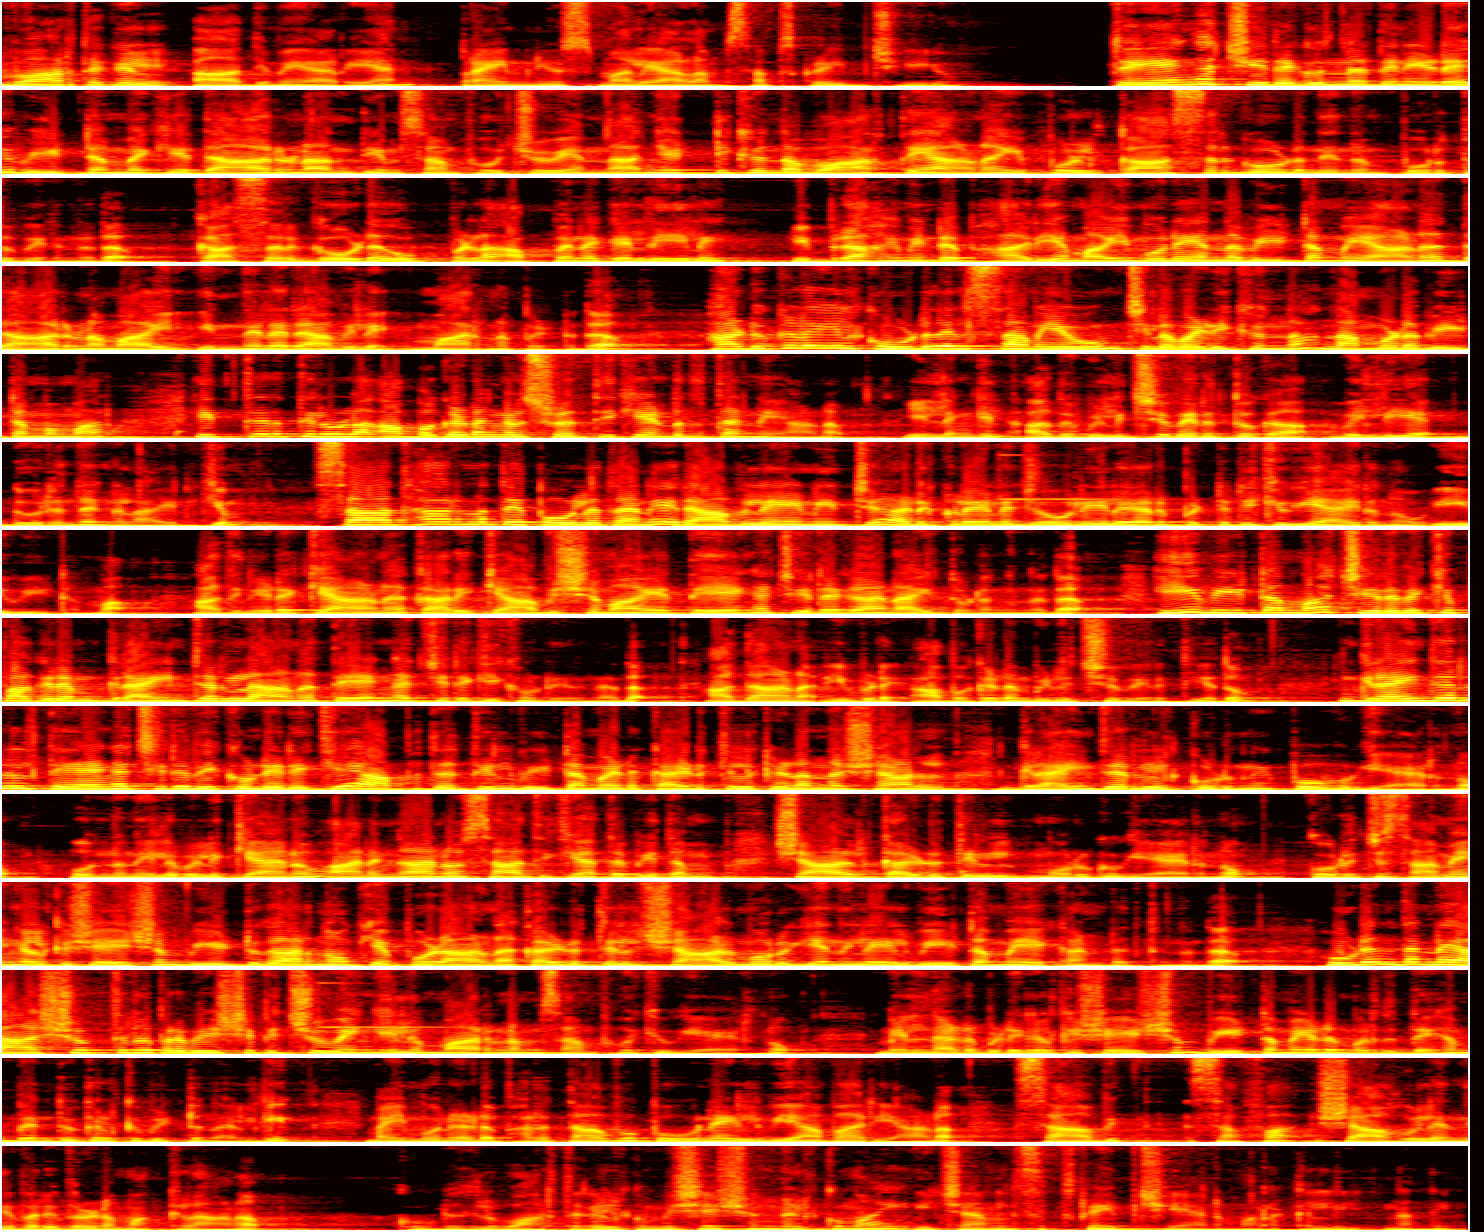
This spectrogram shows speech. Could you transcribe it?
വാർത്തകൾ ആദ്യമേ അറിയാൻ പ്രൈം ന്യൂസ് മലയാളം സബ്സ്ക്രൈബ് ചെയ്യൂ. തേങ്ങ ചിരകുന്നതിനിടെ വീട്ടമ്മയ്ക്ക് ദാരുണ അന്ത്യം സംഭവിച്ചു എന്ന ഞെട്ടിക്കുന്ന വാർത്തയാണ് ഇപ്പോൾ കാസർഗോഡ് നിന്നും പുറത്തു വരുന്നത്. കാസർഗോഡ് ഉപ്പള അപ്പനഗല്ലിയിലെ ഇബ്രാഹിമിന്റെ ഭാര്യ മൈമുന എന്ന വീട്ടമ്മയാണ് ദാരുണമായി ഇന്നലെ രാവിലെ മരണപ്പെട്ടത്. അടുക്കളയിൽ കൂടുതൽ സമയവും ചിലവഴിക്കുന്ന നമ്മുടെ വീട്ടമ്മമാർ ഇത്തരത്തിലുള്ള അപകടങ്ങൾ ശ്രദ്ധിക്കേണ്ടത് തന്നെയാണ്. ഇല്ലെങ്കിൽ അത് വിളിച്ചു വരുത്തുക വലിയ ദുരന്തങ്ങളായിരിക്കും. സാധാരണത്തെ പോലെ തന്നെ രാവിലെ എണീറ്റ് അടുക്കളയിലെ ജോലിയിൽ ഏർപ്പെട്ടിരിക്കുകയായിരുന്നു ഈ വീട്ടമ്മ. അതിനിടയ്ക്കാണ് കറിക്ക് ആവശ്യമായ തേങ്ങ ചിരകാനായി തുടങ്ങുന്നത്. ഈ വീട്ടമ്മ ചിരവയ്ക്ക് പകരം ഗ്രൈൻഡറിലാണ് തേങ്ങ ചിരകിക്കൊണ്ടിരുന്നത്. അതാണ് ഇവിടെ അപകടം വിളിച്ചു വരുത്തിയതും. ഗ്രൈൻഡറിൽ തേങ്ങ ചിരവിക്കൊണ്ടിരിക്കെ അബദ്ധത്തിൽ വീട്ടമ്മയുടെ കഴുത്തിൽ കിടന്ന ഷാൾ ഗ്രൈൻഡറിൽ കുടുങ്ങിപ്പോവുകയായിരുന്നു ഒന്ന് നിലവിളിക്കാനോ അനങ്ങാനോ സാധിക്കാത്ത വിധം ഷാൾ കഴുത്തിൽ മുറുകുകയായിരുന്നു. കുറച്ചു സമയങ്ങൾക്ക് ശേഷം വീട്ടുകാർ നോക്കിയപ്പോഴാണ് കഴുത്തിൽ ഷാൾ മുറുകിയ നിലയിൽ വീട്ടമ്മയെ കണ്ടെത്തുന്നത്. ഉടൻ തന്നെ ആശുപത്രിയിൽ പ്രവേശിപ്പിച്ചുവെങ്കിലും മരണം സംഭവിക്കുകയായിരുന്നു. മേൽ നടപടികൾക്ക് ശേഷം വീട്ടമ്മയുടെ മൃതദേഹം ബന്ധുക്കൾക്ക് വിട്ടു നൽകി. മൈമൂനയുടെ ഭർത്താവ് പൂനെയിൽ വ്യാപാരിയാണ്. സാവിദ് സഫ ഷാഹുൽ എന്നിവർ ഇവരുടെ മക്കളാണ്. കൂടുതൽ വാർത്തകൾക്കും വിശേഷങ്ങൾക്കുമായി ഈ ചാനൽ സബ്സ്ക്രൈബ് ചെയ്യാനും മറക്കല്ലേ. നന്ദി.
